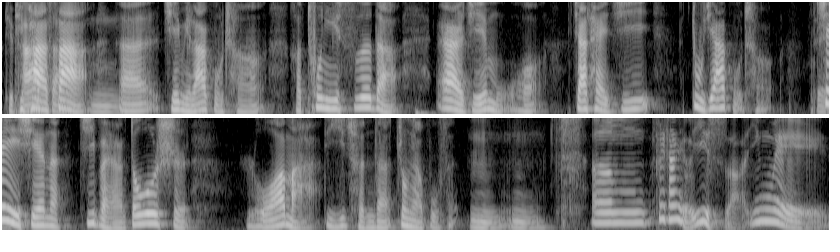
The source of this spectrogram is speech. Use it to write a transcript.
提提帕萨嗯呃杰米拉古城和突尼斯的埃尔杰姆、迦太基、杜加古城，对这些呢基本上都是罗马遗存的重要部分。嗯嗯嗯，非常有意思啊，因为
